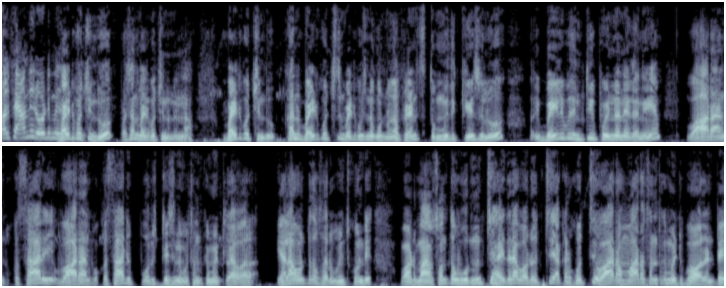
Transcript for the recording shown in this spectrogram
వాళ్ళ ఫ్యామిలీ రోడ్డు మీద బయటకు ఉంది. వచ్చిండు ప్రశాంత్ బయటకు వచ్చిండు నిన్న. బయటకు వచ్చిండు. కానీ బయటకు వచ్చింది బయటకు అనుకుంటున్నా ఫ్రెండ్స్. తొమ్మిది కేసులు ఈ బెయిల్ మీద ఇంటికి పోయిందనే కానీ వారానికి ఒకసారి వారానికి ఒకసారి పోలీస్ స్టేషన్ పోయి సంతకం పెట్టి రావాలా? ఎలా ఉంటుందో ఒకసారి ఊహించుకోండి. వాడు మా సొంత ఊరు నుంచి హైదరాబాద్ వచ్చి అక్కడికి వచ్చి వారం వారం సంతకం పెట్టిపోవాలంటే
